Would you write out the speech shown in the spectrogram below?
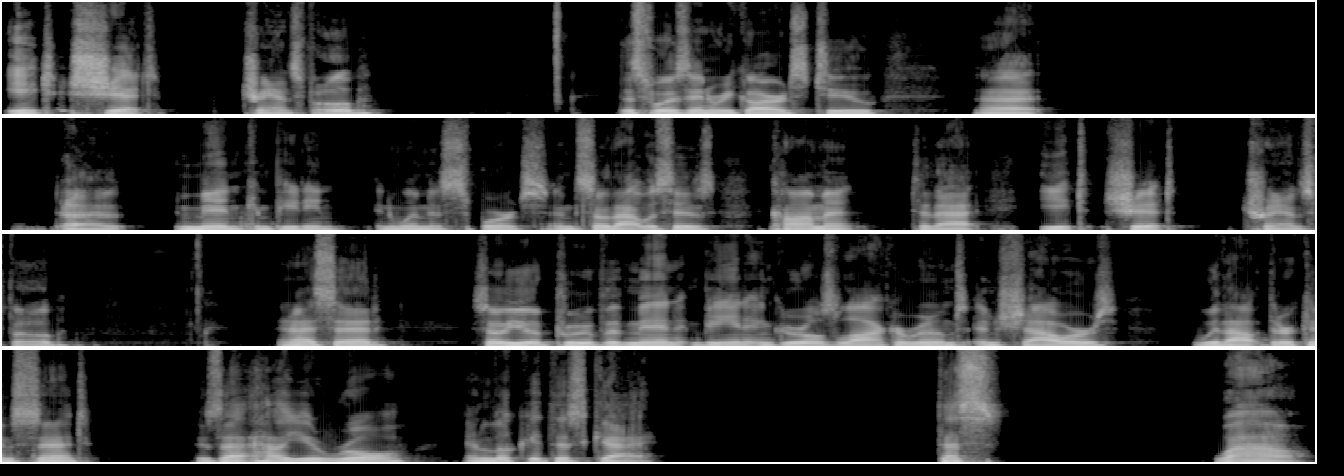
"Eat shit, transphobe." This was in regards to uh, uh, men competing in women's sports, and so that was his comment to that. Eat shit, transphobe. And I said, "So you approve of men being in girls' locker rooms and showers without their consent? Is that how you roll?" And look at this guy. That's wow.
